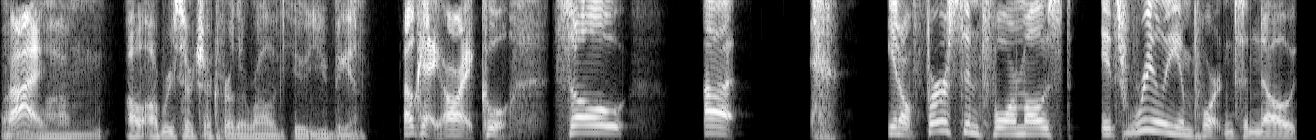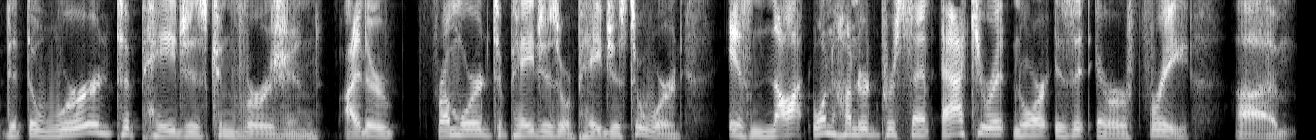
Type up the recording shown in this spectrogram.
All right. Um, I'll, I'll research it further while you, you begin. Okay. All right. Cool. So, uh, you know, first and foremost, it's really important to know that the word to pages conversion, either from word to pages or pages to word, is not 100% accurate, nor is it error free. Um,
